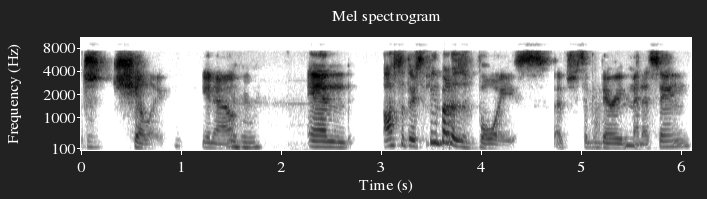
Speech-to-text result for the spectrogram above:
just chilling, you know. Mhm. And also, there's something about his voice that's just like very menacing,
